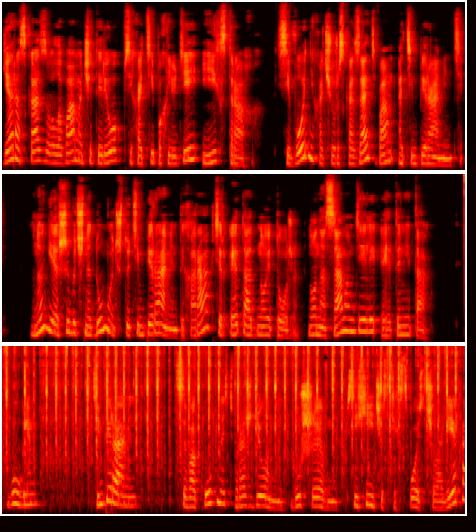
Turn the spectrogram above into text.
я рассказывала вам о четырех психотипах людей и их страхах. Сегодня хочу рассказать вам о темпераменте – Многие ошибочно думают, что темперамент и характер – это одно и то же, но на самом деле это не так. Гуглим. Темперамент – совокупность врожденных, душевных, психических свойств человека,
